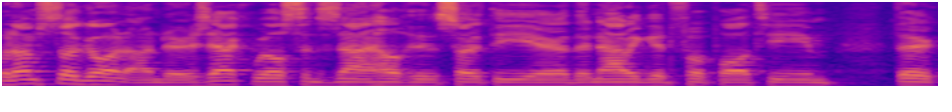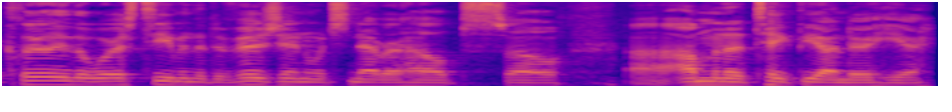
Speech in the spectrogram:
But I'm still going under. Zach Wilson's not healthy to start the year. They're not a good football team. They're clearly the worst team in the division, which never helps. So uh, I'm going to take the under here.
